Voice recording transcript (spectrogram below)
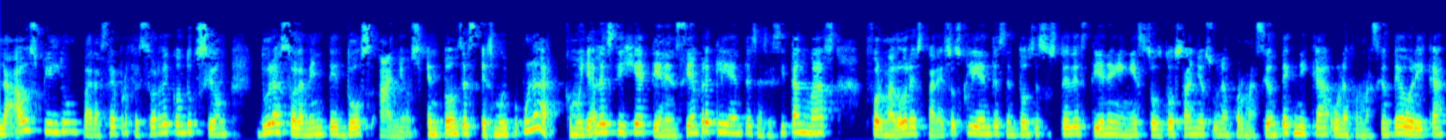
La Ausbildung para ser profesor de conducción dura solamente dos años, entonces es muy popular. Como ya les dije, tienen siempre clientes, necesitan más formadores para esos clientes, entonces ustedes tienen en estos dos años una formación técnica, una formación teórica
